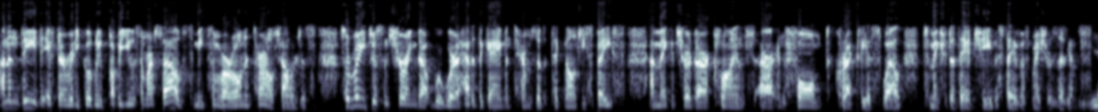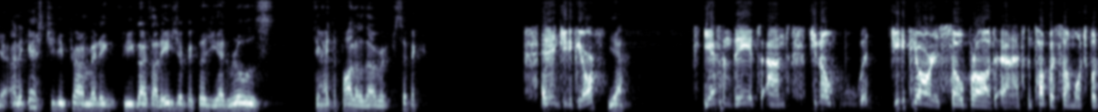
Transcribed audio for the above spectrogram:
And indeed, if they're really good, we'll probably use them ourselves to meet some of our own internal challenges. So, really, just ensuring that we're ahead of the game in terms of the technology space and making sure that our clients are informed correctly as well to make sure that they achieve a state of information resilience. Yeah, and I guess GDPR made it for you guys a lot easier because you had rules they had to follow that were specific. And in GDPR? Yeah. Yes, indeed. And, you know, GDPR is so broad and it's been talked about so much, but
